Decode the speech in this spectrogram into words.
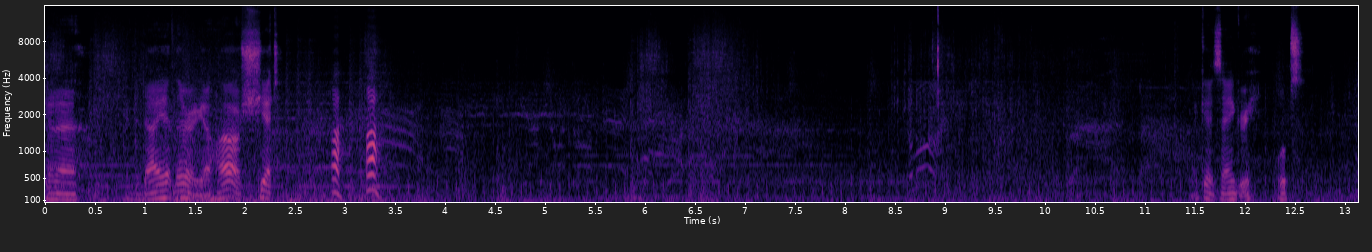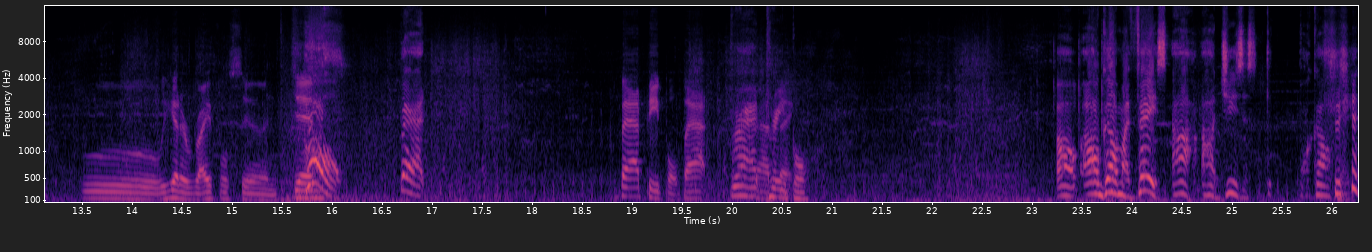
Gonna, gonna die yet? There we go. Oh shit. Ah, ah. That guy's angry. Whoops. Ooh, we got a rifle soon. Dibs. Oh! Bad! Bad people. Bad. Bad Bad thing. People. Oh, oh god, my face! Ah, ah, Jesus. Get the fuck off me.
